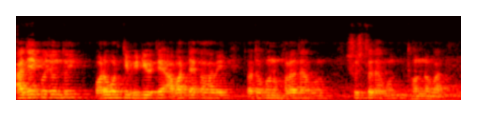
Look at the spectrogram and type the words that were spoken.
আজ এই পর্যন্তই। পরবর্তী ভিডিওতে আবার দেখা হবে। ততক্ষণ ভালো থাকুন, সুস্থ থাকুন। ধন্যবাদ।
